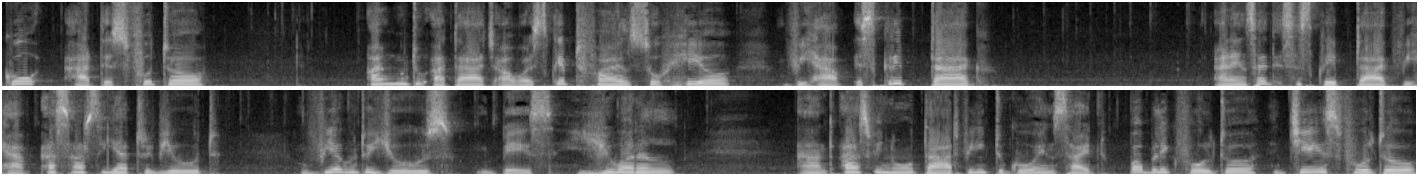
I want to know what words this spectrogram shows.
go at this footer. I'm going to attach our script file. So here we have a script tag. And inside this script tag we have src attribute. We are going to use base URL and as we know that we need to go inside public folder js folder.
